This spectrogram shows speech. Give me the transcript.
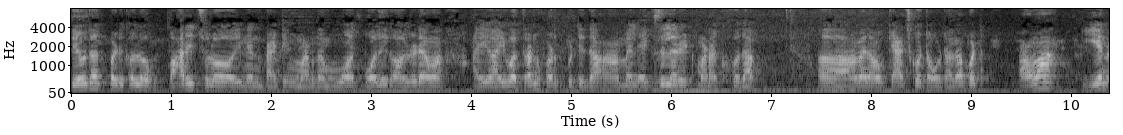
ದೇವದತ್ ಪಡಿಕಲು ಭಾರಿ ಚಲೋ ಇನ್ನೇನು ಬ್ಯಾಟಿಂಗ್ ಮಾಡ್ದ. ಮೂವತ್ತು ಬಾಲಿಗೆ ಆಲ್ರೆಡಿ ಅವ, ಐ, ಐವತ್ತು ರನ್ ಹೊಡೆದ್ಬಿಟ್ಟಿದ್ದ. ಆಮೇಲೆ ಎಕ್ಸಿಲರೇಟ್ ಮಾಡೋಕೆ ಹೋದ. ಆಮೇಲೆ ಅವ ಕ್ಯಾಚ್ ಕೊಟ್ಟು ಔಟ್ ಆದ. ಬಟ್ ಅವ ಏನು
